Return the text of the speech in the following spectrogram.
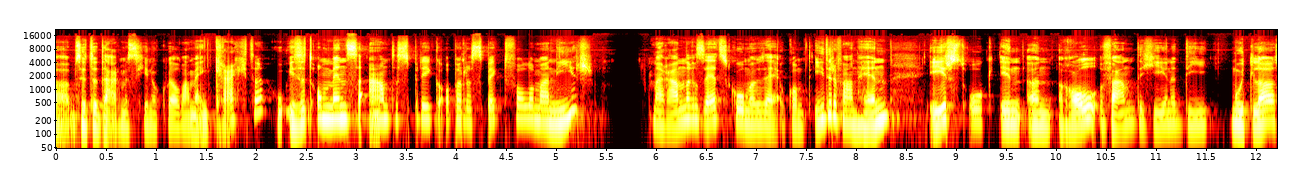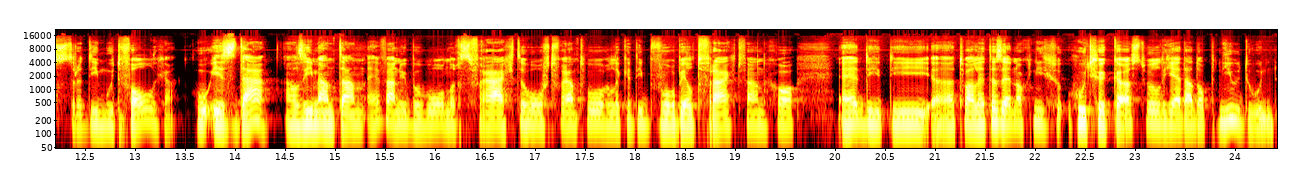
uh, zitten daar misschien ook wel wat mijn krachten? Hoe is het om mensen aan te spreken op een respectvolle manier? Maar anderzijds komen zij, komt ieder van hen eerst ook in een rol van degene die moet luisteren, die moet volgen. Hoe is dat? Als iemand dan hè, van uw bewoners vraagt, de hoofdverantwoordelijke, die bijvoorbeeld vraagt van, goh, hè, die, die uh, toiletten zijn nog niet goed gekuist, wilde jij dat opnieuw doen?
